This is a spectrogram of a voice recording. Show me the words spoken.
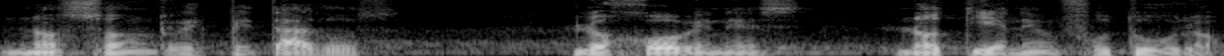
no son respetados, los jóvenes no tienen futuro.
